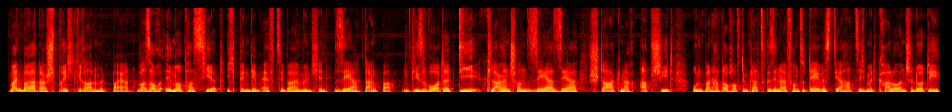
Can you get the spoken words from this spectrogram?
mein Berater spricht gerade mit Bayern. Was auch immer passiert, ich bin dem FC Bayern München sehr dankbar. Und diese Worte, die klangen schon sehr, sehr stark nach Abschied und man hat auch auf dem Platz gesehen, Alfonso Davis, der hat sich mit Carlo Ancelotti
